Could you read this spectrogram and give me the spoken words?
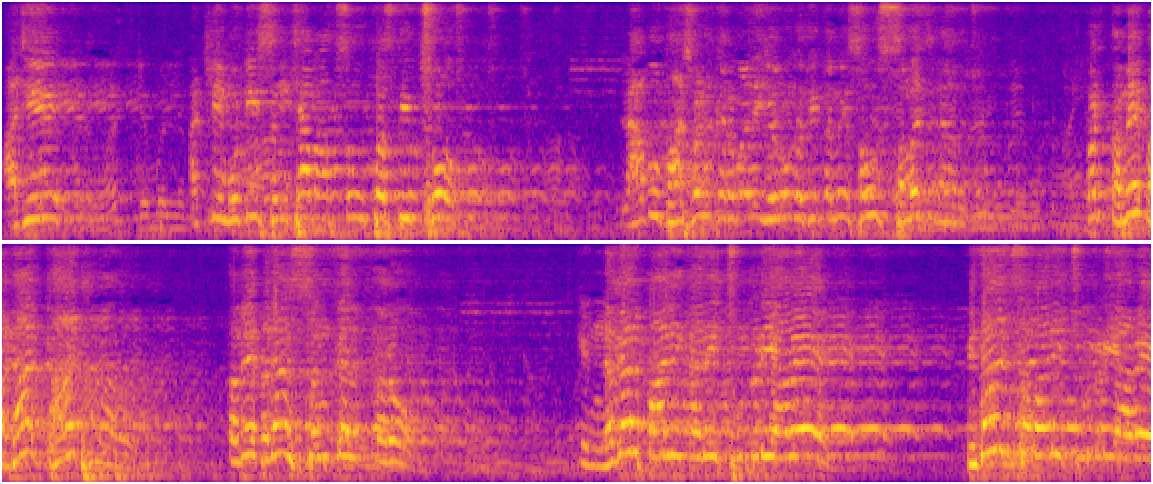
આજે આટલી મોટી સંખ્યામાં આપ સૌ ઉપસ્થિત છો. લાંબુ ભાષણ કરવાની જરૂર નથી તમે સૌ સમજનાર છો. પણ તમે બધા ગાંઠ મારો. તમે બધા સંકલ્પ કરો કે નગરપાલિકાની ચૂંટણી આવે વિધાનસભાની ચૂંટણી આવે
